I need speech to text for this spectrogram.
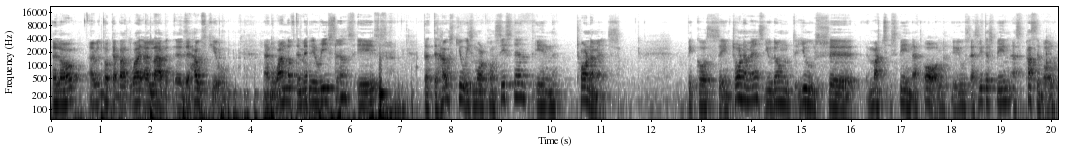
Hello, I will talk about why I love uh, the house cue. And one of the many reasons is that the house cue is more consistent in tournaments. Because in tournaments you don't use uh, much spin at all. You use as little spin as possible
